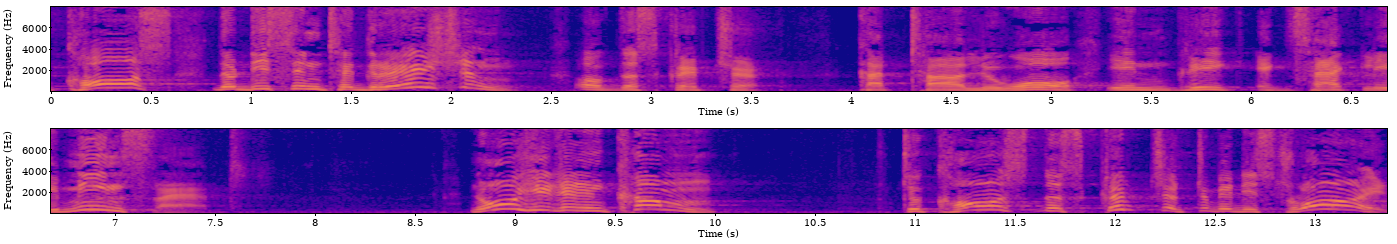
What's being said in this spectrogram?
cause the disintegration of the scripture. Kataluo in Greek exactly means that. No, he didn't come to cause the scripture to be destroyed.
